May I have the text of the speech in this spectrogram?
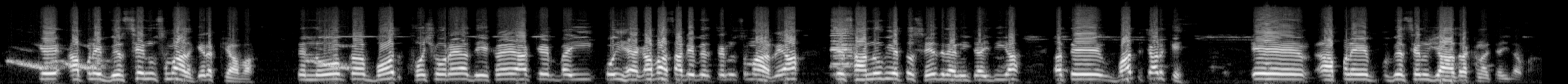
ਕਿ ਆਪਣੇ ਵਿਰਸੇ ਨੂੰ ਸੰਭਾਲ ਕੇ ਰੱਖਿਆ ਵਾ। ਤੇ ਲੋਕ ਬਹੁਤ ਖੁਸ਼ ਹੋ ਰਹੇ ਆ ਦੇਖ ਰਹੇ ਆ ਕਿ ਬਈ ਕੋਈ ਹੈਗਾ ਵਾ ਸਾਡੇ ਵਿਰਸੇ ਨੂੰ ਸੰਭਾਲ ਰਿਹਾ ਤੇ ਸਾਨੂੰ ਵੀ ਇਹ ਤੋਂ ਸੇਧ ਲੈਣੀ ਚਾਹੀਦੀ ਆ। ਅਤੇ ਵੱਧ ਚੜ ਕੇ ਇਹ ਆਪਣੇ ਵਿਰਸੇ ਨੂੰ ਯਾਦ ਰੱਖਣਾ ਚਾਹੀਦਾ ਵਾ।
